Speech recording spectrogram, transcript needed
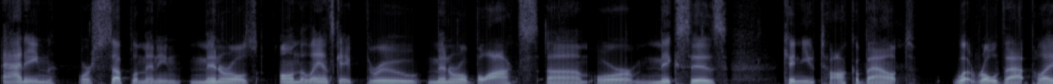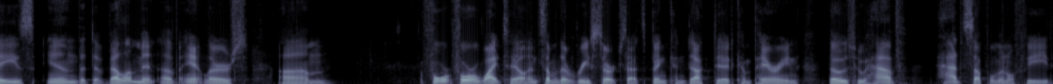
adding or supplementing minerals on the landscape through mineral blocks um, or mixes. Can you talk about what role that plays in the development of antlers um, for for a whitetail and some of the research that's been conducted comparing those who have had supplemental feed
